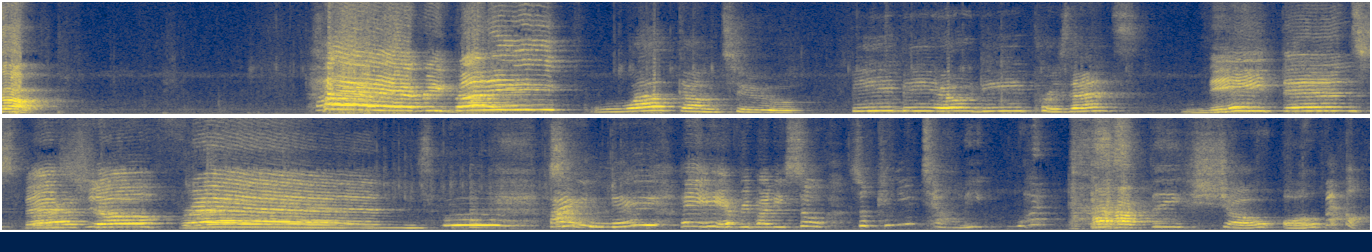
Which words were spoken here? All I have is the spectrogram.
Go! Hey, everybody! Welcome to BBOD Presents Nathan's Special Friends! Hi, Nate. Hey, everybody. So, so can you tell me what is the show all about?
